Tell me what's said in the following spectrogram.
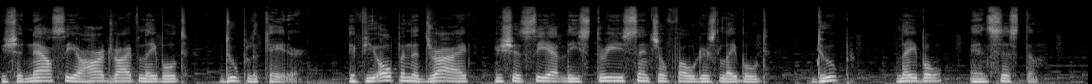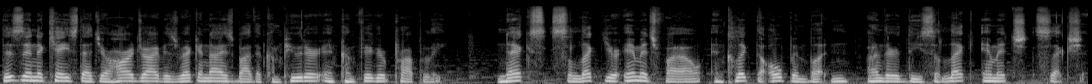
You should now see a hard drive labeled Duplicator. If you open the drive, you should see at least three essential folders labeled Dupe, Label, and System. This indicates that your hard drive is recognized by the computer and configured properly. Next, select your image file and click the Open button under the Select Image section.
